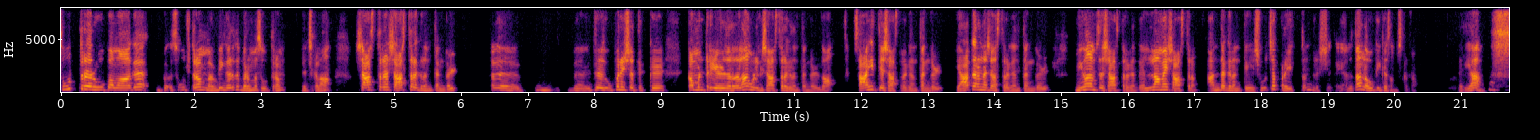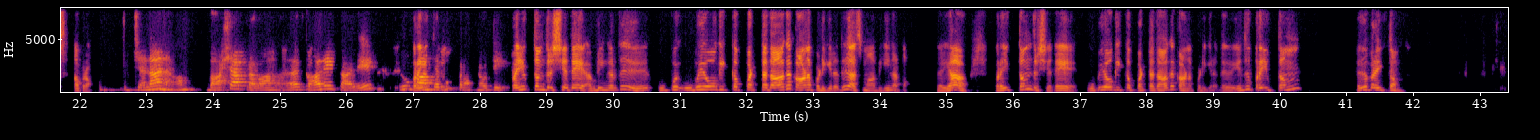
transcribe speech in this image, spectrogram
சூத்திர ரூபமாக சூத்திரம் அப்படிங்கிறது பிரம்மசூத்திரம் வச்சுக்கலாம். சாஸ்திர சாஸ்திர கிரந்தங்கள் இது உபனிஷத்துக்கு கமெண்ட்ரி எழுதுறதெல்லாம் உங்களுக்கு சாஸ்திர கிரந்தங்கள் தான். சாகித்ய சாஸ்திர கிரந்தங்கள் வியாக்கரண சாஸ்திர கிரந்தங்கள் மீமாம்ச சாஸ்திர கிரந்தம் எல்லாமே சாஸ்திரம். அந்த கிரந்தேஷு ச பிரயுக்தம் திருஷ்யத்தை. அதுதான் லௌகிக சம்ஸ்கிருதம். சரியா? அப்புறம். ஜனானாம் பாஷா பிரவாக காலே காலே பிரயுக்தம். திருஷ்யதே அப்படிங்கிறது உப உபயோகிக்கப்பட்டதாக காணப்படுகிறது அஸ்மாபிகின் அர்த்தம். சரியா? பிரயுக்தம் திருஷ்யதே உபயோகிக்கப்பட்டதாக காணப்படுகிறது. எது பிரயுக்தம்? எது பிரயுக்தம்?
